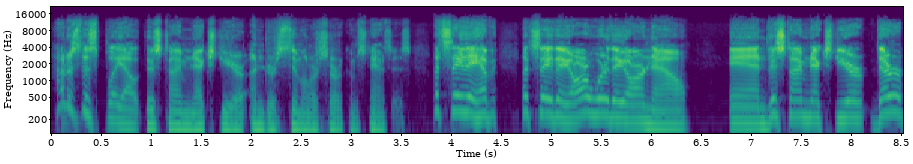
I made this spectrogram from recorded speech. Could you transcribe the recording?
how does this play out this time next year under similar circumstances? Let's say they have let's say they are where they are now and this time next year they're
